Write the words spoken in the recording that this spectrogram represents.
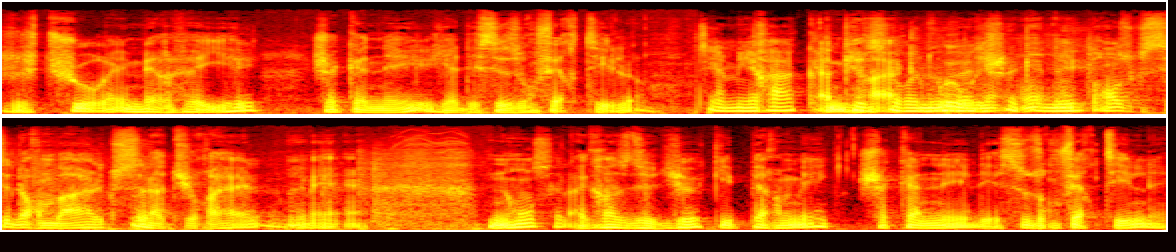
Je suis toujours émerveillé. Chaque année, il y a des saisons fertiles. C'est un miracle qui se renouvelle chaque année. On pense que c'est normal, que c'est naturel, mais non, c'est la grâce de Dieu qui permet chaque année des saisons fertiles.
